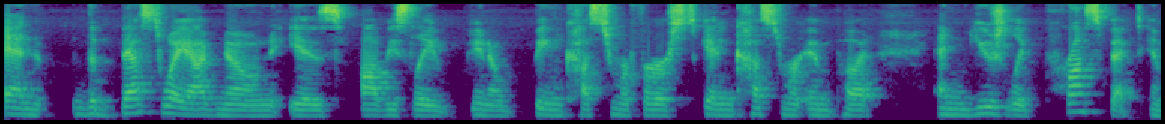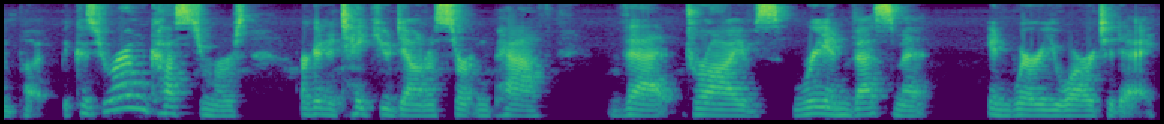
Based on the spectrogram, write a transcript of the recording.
And the best way i've known is obviously you know being customer first getting customer input and usually prospect input because your own customers are going to take you down a certain path that drives reinvestment in where you are today.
